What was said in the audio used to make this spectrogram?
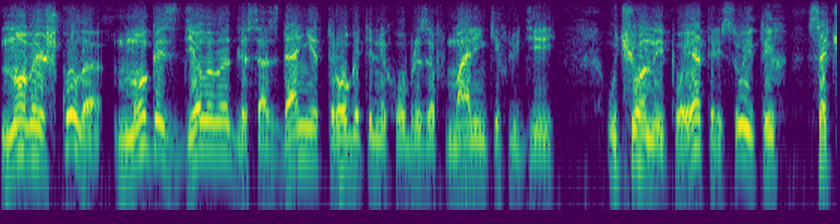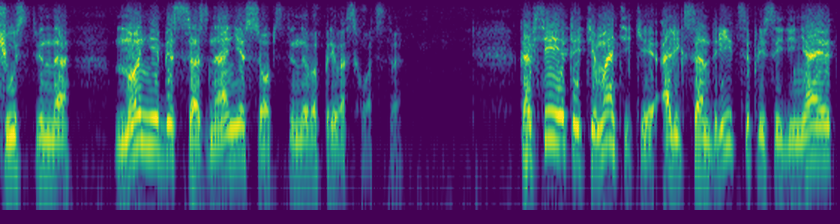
Новая школа много сделала для создания трогательных образов маленьких людей. Ученый поэт рисует их сочувственно, но не без сознания собственного превосходства. Ко всей этой тематике александрийцы присоединяют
